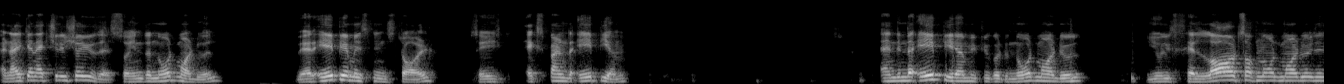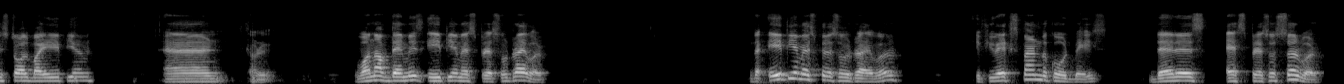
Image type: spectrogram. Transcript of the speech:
And I can actually show you this. So in the node module where Appium is installed, so you expand the Appium. And in the Appium, if you go to node module, you will see lots of node modules installed by Appium and sorry One of them is Appium Espresso driver. The Appium Espresso driver, if you expand the code base, there is Espresso server.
